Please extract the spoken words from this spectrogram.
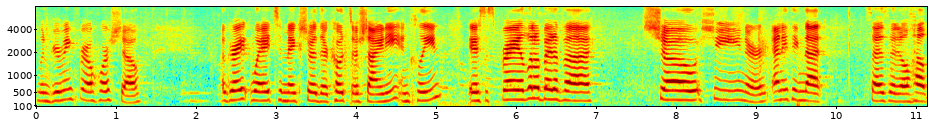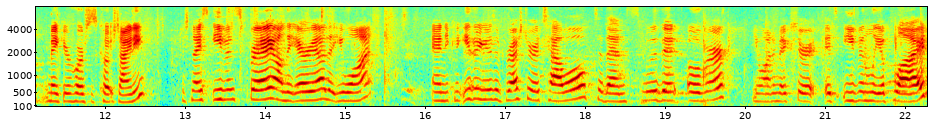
When grooming for a horse show, a great way to make sure their coats are shiny and clean is to spray a little bit of a show sheen or anything that says that it'll help make your horse's coat shiny. Just nice even spray on the area that you want. And you can either use a brush or a towel to then smooth it over. You want to make sure it's evenly applied.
